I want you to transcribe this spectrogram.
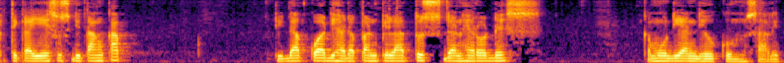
ketika Yesus ditangkap, didakwa di hadapan Pilatus dan Herodes, kemudian dihukum salib.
